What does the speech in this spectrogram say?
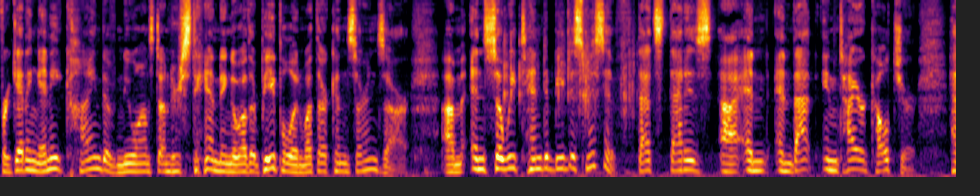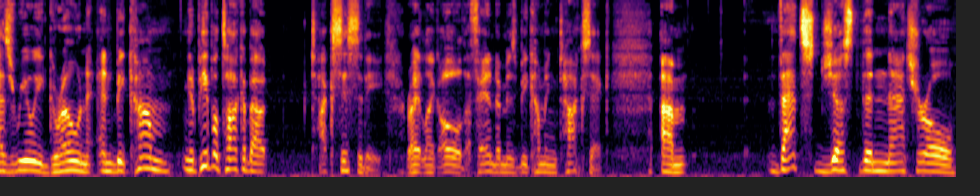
for getting any kind of nuanced understanding of other people and what their concerns are. Um, and so we tend to be dismissive. That's that is uh, and and that entire culture has really grown and become you know people talk about toxicity right? Like oh the fandom is becoming toxic. Um, that's just the natural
